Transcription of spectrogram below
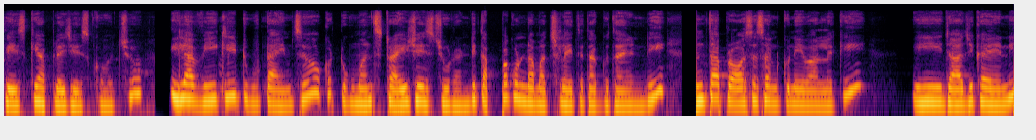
ఫేస్కి అప్లై చేసుకోవచ్చు. ఇలా వీక్లీ టూ టైమ్స్ ఒక టూ మంత్స్ ట్రై చేసి చూడండి. తప్పకుండా మచ్చలు అయితే తగ్గుతాయండి. అంతా ప్రాసెస్ అనుకునే వాళ్ళకి ఈ జాజికాయని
